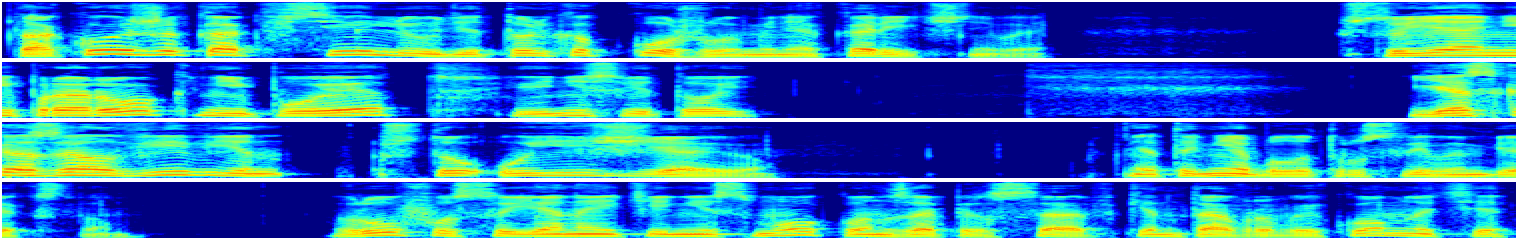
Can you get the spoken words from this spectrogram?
такой же, как все люди, только кожа у меня коричневая, что я не пророк, не поэт и не святой. Я сказал Вивьен, что уезжаю. Это не было трусливым бегством. Руфуса я найти не смог, он заперся в кентавровой комнате.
